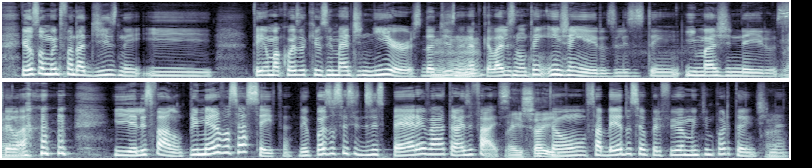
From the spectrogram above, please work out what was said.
Eu sou muito fã da Disney e tem uma coisa que os Imagineers da uhum. Disney, né? Porque lá eles não têm engenheiros, eles têm imagineiros, sei é. lá. e eles falam: primeiro você aceita, depois você se desespera e vai atrás e faz. É isso aí. Então, saber do seu perfil é muito importante, é. né?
